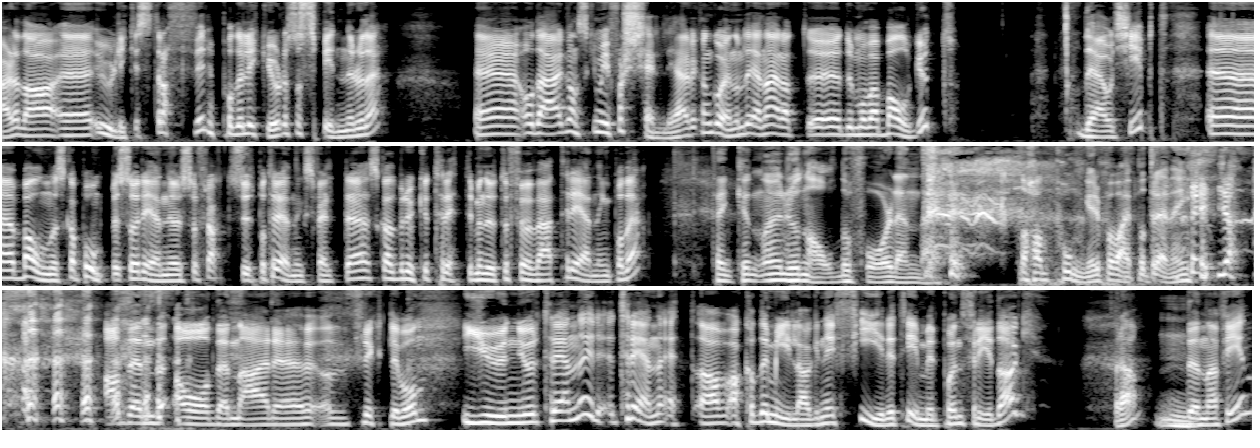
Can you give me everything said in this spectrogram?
er det da eh, ulike straffer på det lykkehjulet, så spinner du det. Eh, og det er ganske mye forskjellig her vi kan gå gjennom. Det ene er at du må være ballgutt. Det er jo kjipt. Ballene skal pumpes og rengjøres og fraktes ut på treningsfeltet. Skal bruke 30 minutter før hver trening på det. Tenk når Ronaldo får den der. Når han punger på vei på trening. ja. ja, den, å, den er fryktelig vond. Juniortrener. Trene et av akademilagene i fire timer på en fridag. Bra. Den er fin.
